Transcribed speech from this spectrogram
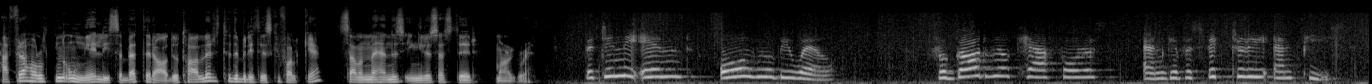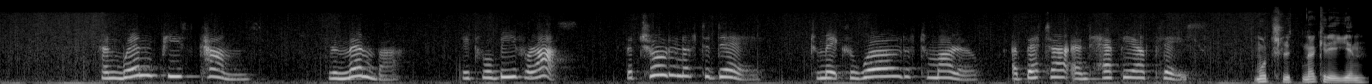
Herfra holdt den unge Elisabeth radiotaler til det britiske folket, sammen med hennes yngre søster Margaret. But in the end, all will be well. For God will care for us and give us victory and peace. And when peace comes, remember, it will be for us, the children of today, to make the world of tomorrow a better and happier place. Mot slutten av krigen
